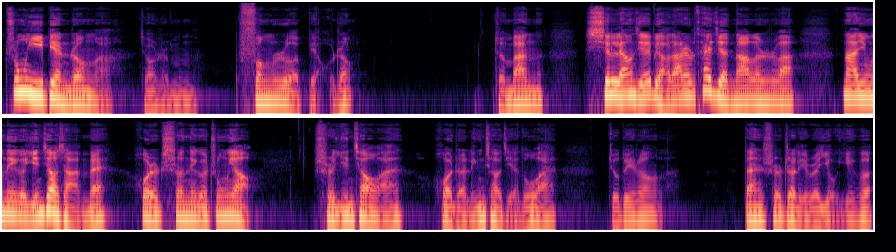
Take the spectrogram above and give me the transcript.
中医辨证啊，叫什么呢？风热表症，怎么办呢？辛凉解表，大家说太简单了是吧？那用那个银翘散呗，或者吃那个中药，吃银翘丸或者灵翘解毒丸就对症了。但是这里边有一个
